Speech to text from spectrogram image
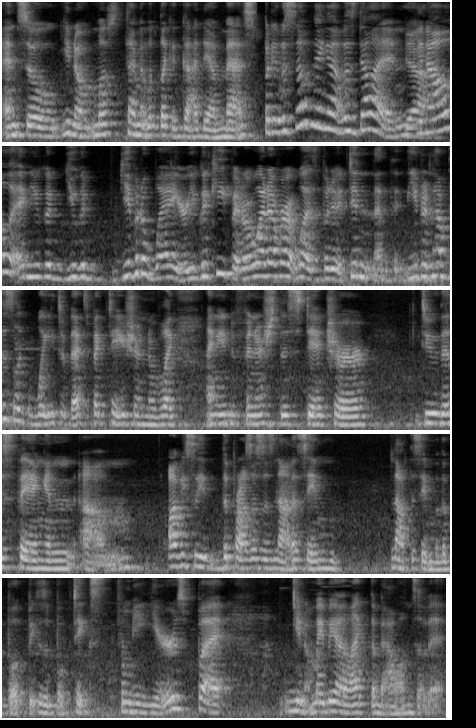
and so you know most of the time it looked like a goddamn mess but it was something that was done Yeah. you know and you could you could give it away or you could keep it or whatever it was but it didn't you didn't have this like weight of expectation of like i need to finish this stitch or do this thing and um obviously the process is not the same not the same with a book because a book takes for me years but you know maybe i like the balance of it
